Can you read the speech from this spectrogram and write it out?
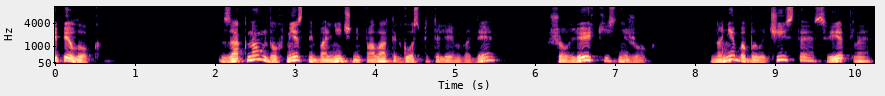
Эпилог. За окном двухместной больничной палаты госпиталя МВД шел легкий снежок. Но небо было чистое, светлое,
